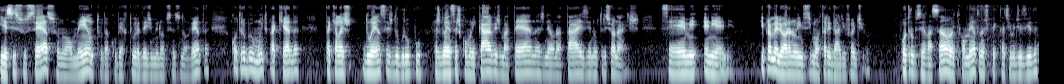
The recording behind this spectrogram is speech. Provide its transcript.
E esse sucesso no aumento da cobertura desde 1990 contribuiu muito para a queda daquelas doenças do grupo das doenças comunicáveis, maternas, neonatais e nutricionais, CMNN, e para melhora no índice de mortalidade infantil. Outra observação é que o aumento na expectativa de vida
